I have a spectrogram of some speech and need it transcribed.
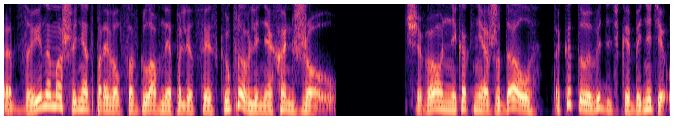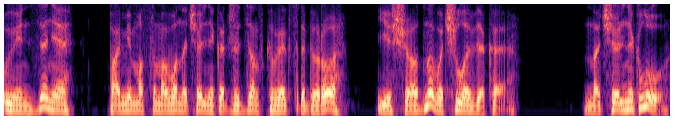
Цзуи на машине отправился в главное полицейское управление Ханчжоу. Чего он никак не ожидал, так это увидеть в кабинете Уинзяня, помимо самого начальника джидзянского экстрабюро, еще одного человека. «Начальник Лу!»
